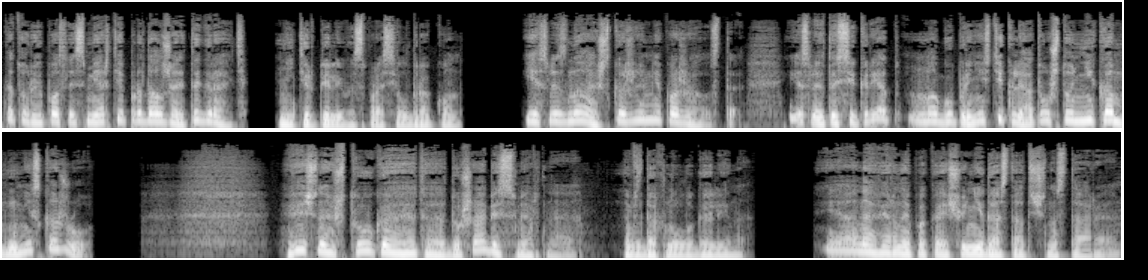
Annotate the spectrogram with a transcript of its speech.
которая после смерти продолжает играть?» — нетерпеливо спросил дракон. «Если знаешь, скажи мне, пожалуйста. Если это секрет, могу принести клятву, что никому не скажу». «Вечная штука — это душа бессмертная», — вздохнула Галина. «Я, наверное, пока еще недостаточно старая,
